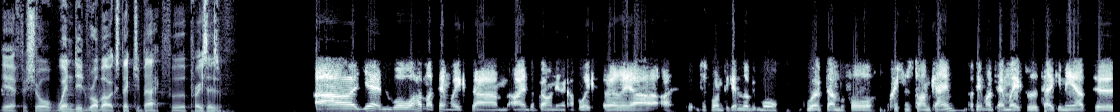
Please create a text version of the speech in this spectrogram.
Yeah, for sure. When did Robbo expect you back for preseason? Uh, yeah, well, I had my 10 weeks. Um, I ended up going in a couple of weeks earlier. I just wanted to get a little bit more work done before Christmas time came. I think my 10 weeks have taken me out to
